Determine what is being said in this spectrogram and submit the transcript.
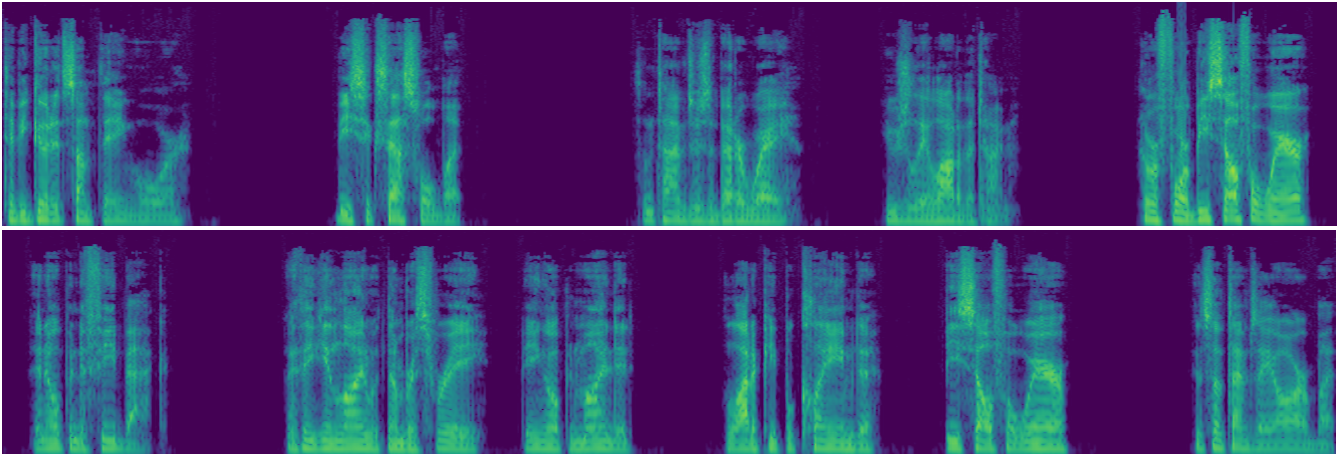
to be good at something or be successful, but sometimes there's a better way usually a lot of the time. Number four, be self aware and open to feedback. I think, in line with number three, being open minded, a lot of people claim to be self aware, and sometimes they are, but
